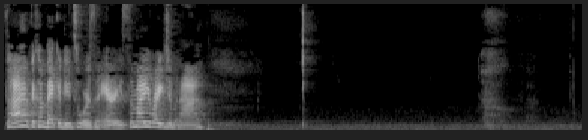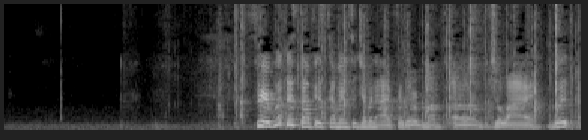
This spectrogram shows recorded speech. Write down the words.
So I have to come back and do Taurus and Aries. Somebody write Gemini. Spirit, what good stuff is coming to Gemini for the month of July? What?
